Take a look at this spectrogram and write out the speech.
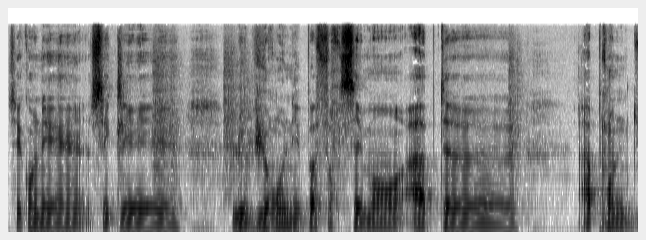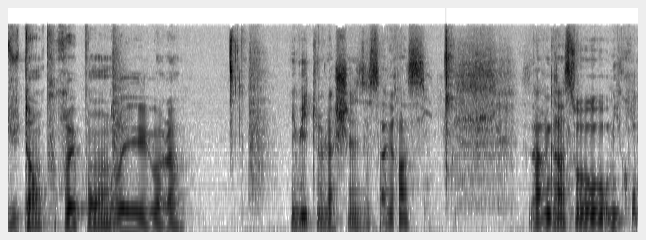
c'est qu'on est, c'est que le bureau n'est pas forcément apte euh, à prendre du temps pour répondre et voilà. Évite la chaise, ça grince. Ça grince au, au micro.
